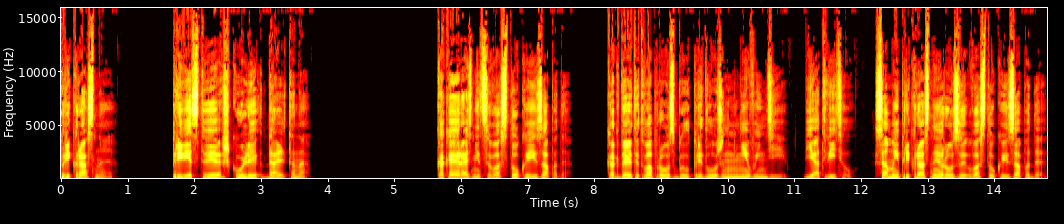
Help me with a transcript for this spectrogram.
Прекрасное. Приветствие школе Дальтона. Какая разница Востока и Запада? Когда этот вопрос был предложен мне в Индии, я ответил, самые прекрасные розы Востока и Запада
